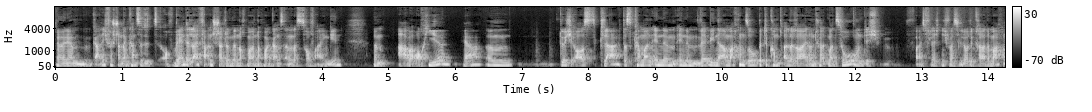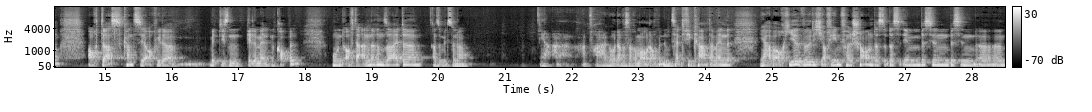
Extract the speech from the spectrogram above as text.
äh, wir haben gar nicht verstanden, dann kannst du das auch während der Live-Veranstaltung dann nochmal noch mal ganz anders drauf eingehen. Ähm, aber auch hier, ja, ähm, durchaus klar, das kann man in einem, in einem Webinar machen, so bitte kommt alle rein und hört mal zu und ich weiß vielleicht nicht, was die Leute gerade machen. Auch das kannst du ja auch wieder mit diesen Elementen koppeln. Und auf der anderen Seite, also mit so einer ja, Abfrage oder was auch immer oder auch mit einem Zertifikat am Ende. Ja, aber auch hier würde ich auf jeden Fall schauen, dass du das eben ein bisschen, ein bisschen äh,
